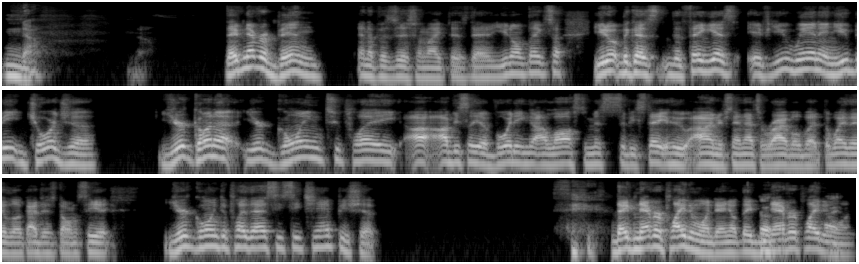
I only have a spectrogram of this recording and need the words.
No. No. They've never been in a position like this, Dan. You don't think so? You don't because the thing is, if you win and you beat Georgia, you're gonna you're going to play uh, obviously avoiding a loss to Mississippi State, who I understand that's a rival, but the way they look, I just don't see it you're going to play the SEC championship. They've never played in one, Daniel. They've so, never played in right. one.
